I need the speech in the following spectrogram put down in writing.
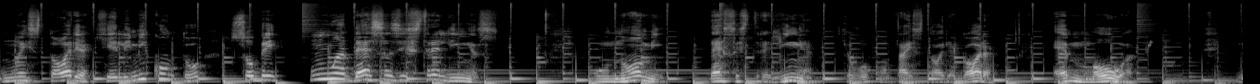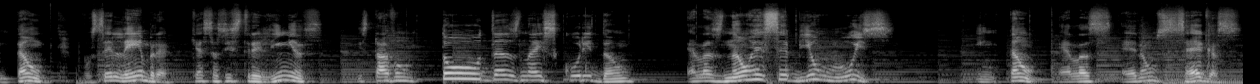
uma história que ele me contou sobre uma dessas estrelinhas. O nome dessa estrelinha, que eu vou contar a história agora, é Moa. Então, você lembra que essas estrelinhas estavam todas na escuridão. Elas não recebiam luz. Então, elas eram cegas.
